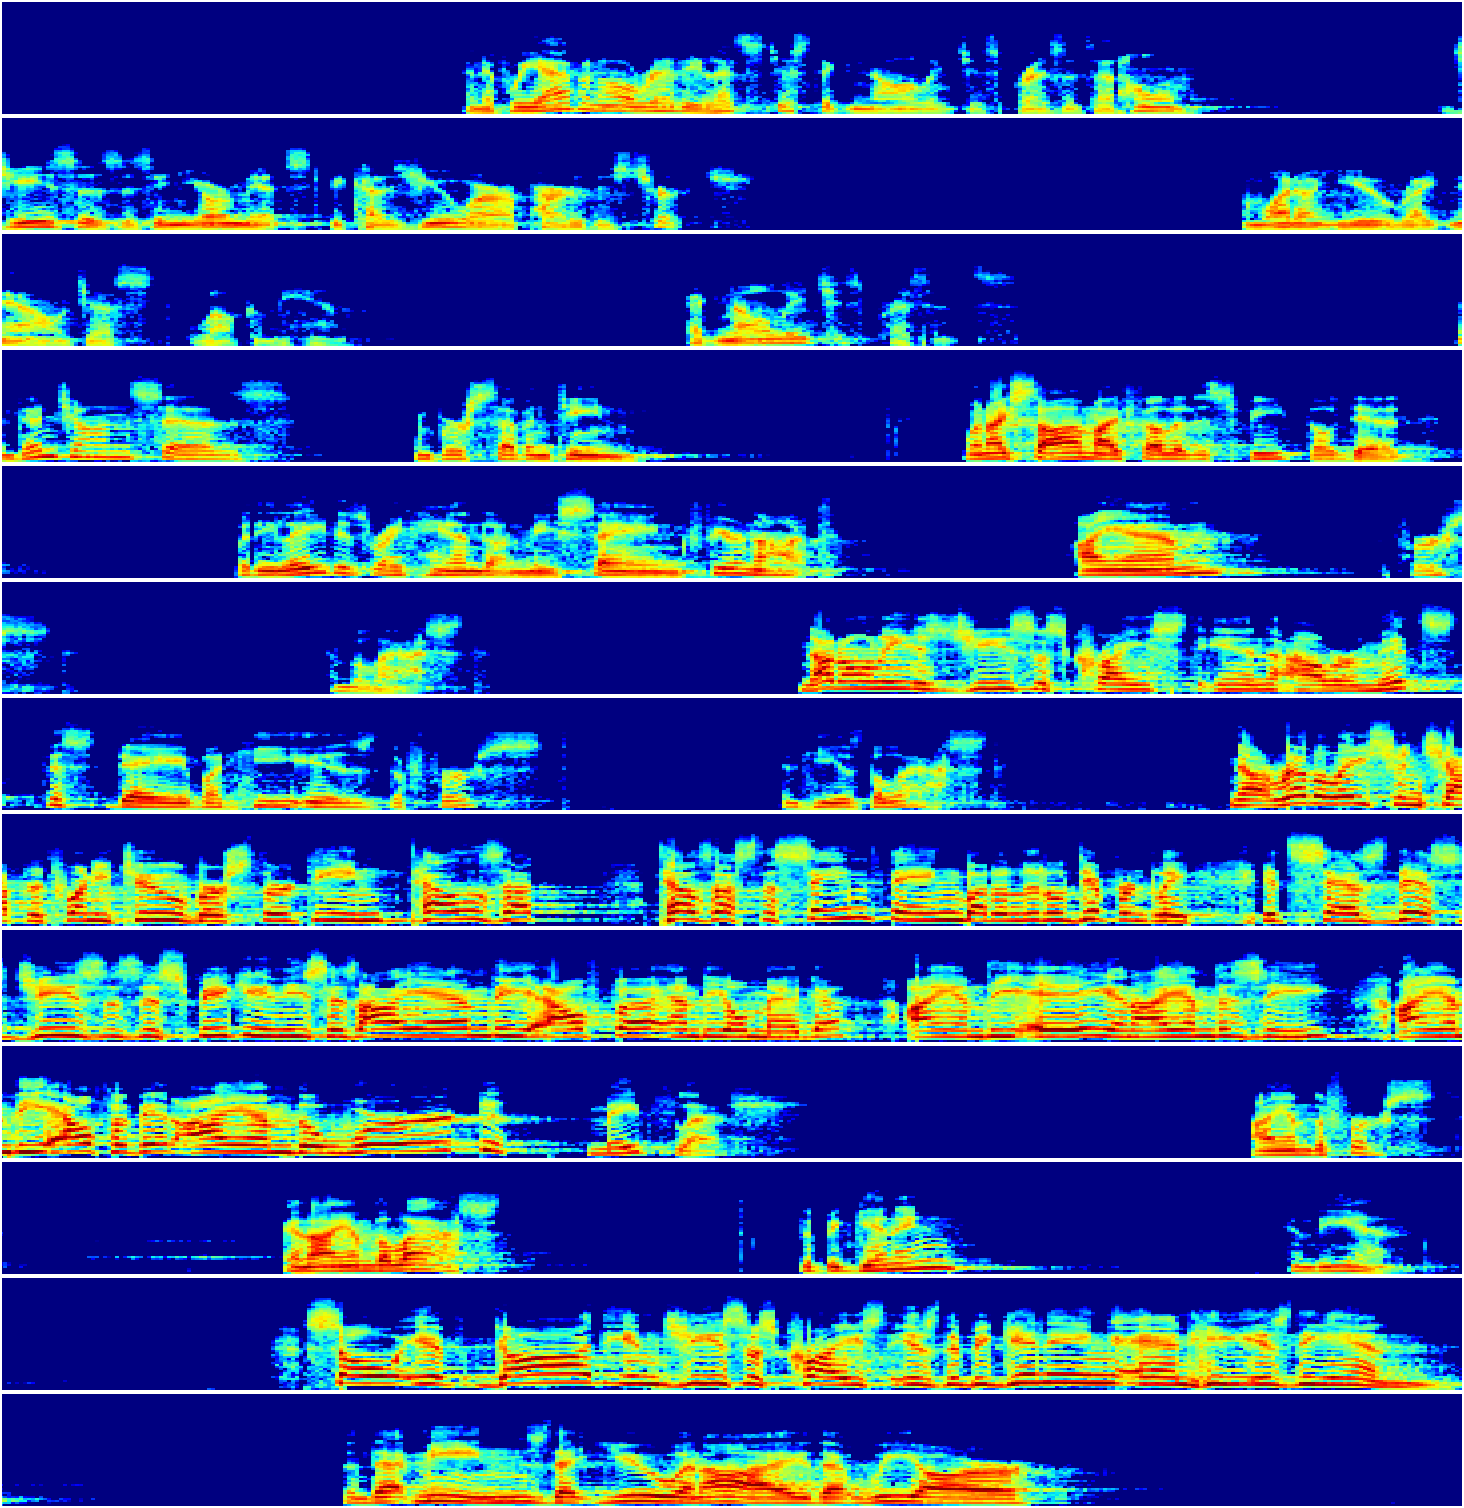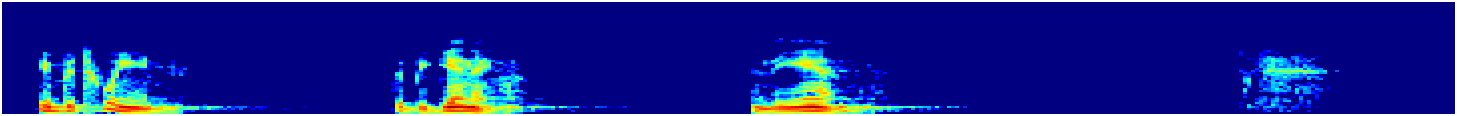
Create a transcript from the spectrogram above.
And if we haven't already, let's just acknowledge his presence at home. Jesus is in your midst because you are a part of his church. And why don't you right now just welcome him? Acknowledge his presence. And then John says in verse 17, When I saw him, I fell at his feet, though dead. But he laid his right hand on me, saying, Fear not, I am the first and the last. Not only is Jesus Christ in our midst this day, but he is the first and he is the last. Now, Revelation chapter 22, verse 13, tells us, tells us the same thing, but a little differently. It says this Jesus is speaking, and he says, I am the Alpha and the Omega. I am the A and I am the Z. I am the alphabet. I am the Word made flesh. I am the first, and I am the last, the beginning and the end. So, if God in Jesus Christ is the beginning and He is the end, then that means that you and I, that we are in between the beginning and the end.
